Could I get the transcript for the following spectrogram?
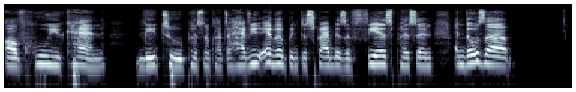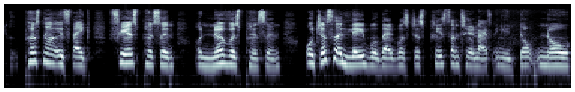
of who you can lead to personal clutter. Have you ever been described as a fierce person? And those are personal it's like fierce person or nervous person or just a label that was just placed onto your life and you don't know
